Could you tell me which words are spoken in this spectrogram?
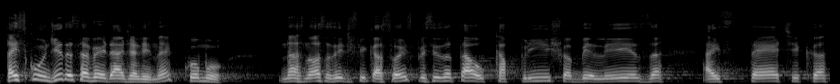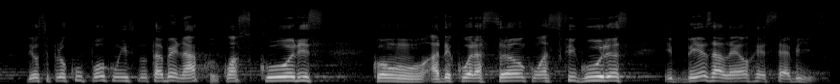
Está escondida essa verdade ali, né? Como nas nossas edificações precisa estar o capricho, a beleza, a estética. Deus se preocupou com isso no tabernáculo, com as cores, com a decoração, com as figuras, e Bezalel recebe isso.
